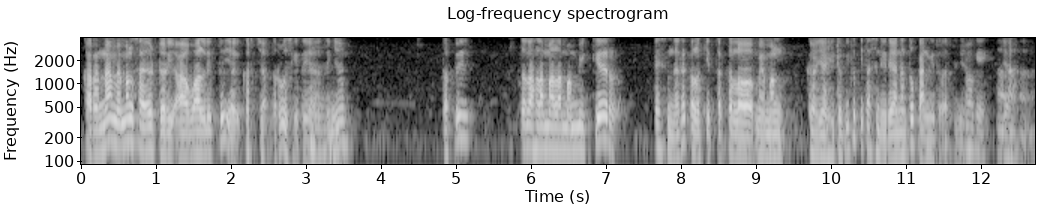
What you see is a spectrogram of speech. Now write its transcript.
karena memang saya dari awal itu ya kerja terus gitu ya Hmm. artinya tapi setelah lama-lama mikir eh sebenarnya kalau kita kalau memang gaya hidup itu kita sendiri yang nentukan gitu artinya Oke. ah, Ya. ah, ah.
